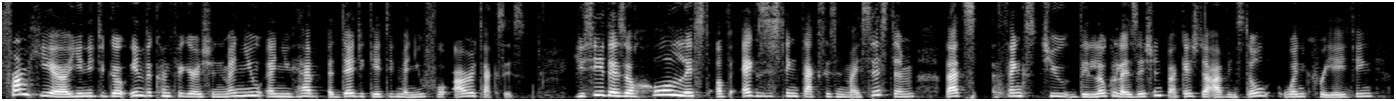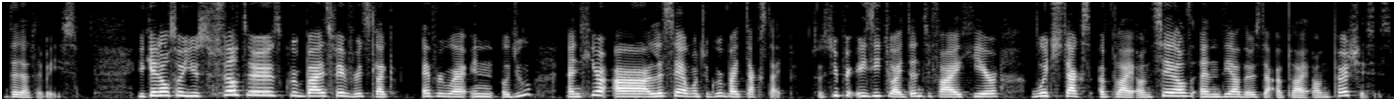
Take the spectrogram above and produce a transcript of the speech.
From here, you need to go in the configuration menu and you have a dedicated menu for our taxes. You see there's a whole list of existing taxes in my system. That's thanks to the localization package that I've installed when creating the database. You can also use filters, group by favorites like everywhere in Odoo. And here, uh, let's say I want to group by tax type. So super easy to identify here which tax apply on sales and the others that apply on purchases.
